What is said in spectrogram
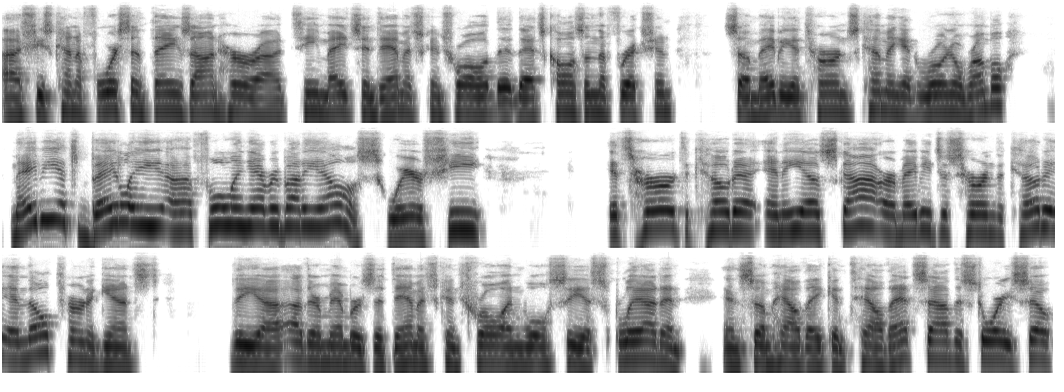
Uh, she's kind of forcing things on her uh, teammates in damage control that, that's causing the friction. So maybe a turn's coming at Royal Rumble. Maybe it's Bayley uh, fooling everybody else, where she, it's her, Dakota, and Io Sky, or maybe just her and Dakota, and they'll turn against the uh, other members of damage control and we'll see a split and and somehow they can tell that side of the story. So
